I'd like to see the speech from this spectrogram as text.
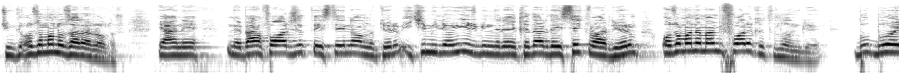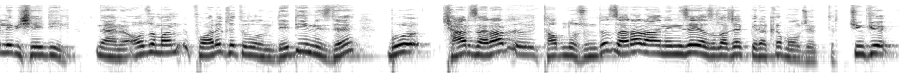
Çünkü o zaman o zarar olur. Yani e, ben fuarcılık desteğini anlatıyorum. 2 milyon 100 bin liraya kadar destek var diyorum. O zaman hemen bir fuara katılalım diyor. Bu, bu öyle bir şey değil. Yani o zaman fuara katılalım dediğinizde bu kar zarar e, tablosunda zarar hanenize yazılacak bir rakam olacaktır. Çünkü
